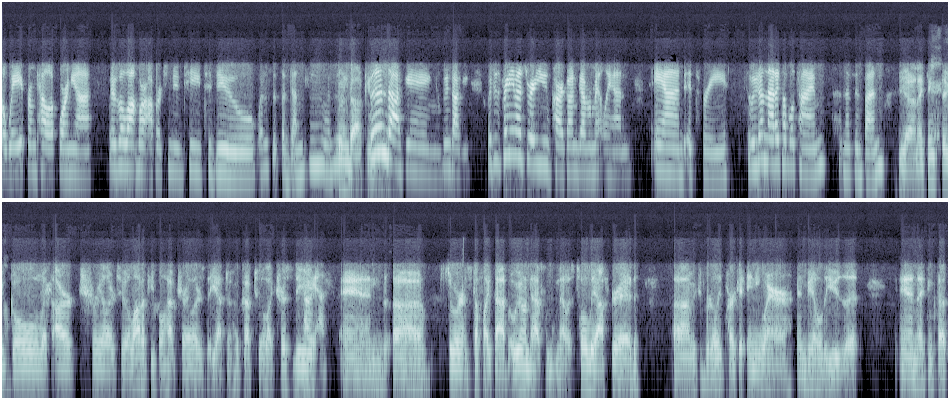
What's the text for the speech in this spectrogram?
away from California, there's a lot more opportunity to do what is it, the dunking? What is boondocking. It? Boondocking. Boondocking, which is pretty much where you park on government land and it's free. So we've done that a couple of times, and that's been fun. Yeah, and I think the goal with our trailer too, a lot of people have trailers that you have to hook up to electricity oh, yes. and uh, sewer and stuff like that. But we wanted to have something that was totally off grid. Um, we could really park it anywhere and be able to use it. And I think that's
